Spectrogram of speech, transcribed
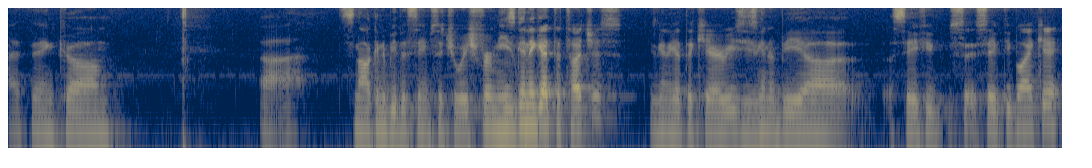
I think um, uh, it's not going to be the same situation for him. He's going to get the touches. He's going to get the carries. He's going to be a, a safety safety blanket,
